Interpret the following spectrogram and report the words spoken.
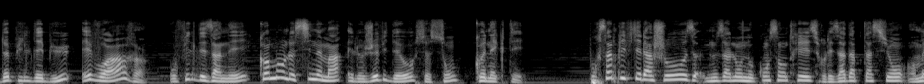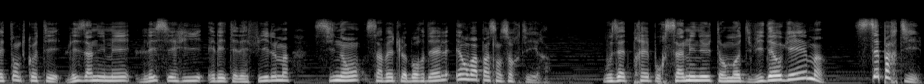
depuis le début et voir, au fil des années, comment le cinéma et le jeu vidéo se sont connectés. Pour simplifier la chose, nous allons nous concentrer sur les adaptations en mettant de côté les animés, les séries et les téléfilms, sinon ça va être le bordel et on va pas s'en sortir. Vous êtes prêts pour 5 minutes en mode vidéogame C'est parti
